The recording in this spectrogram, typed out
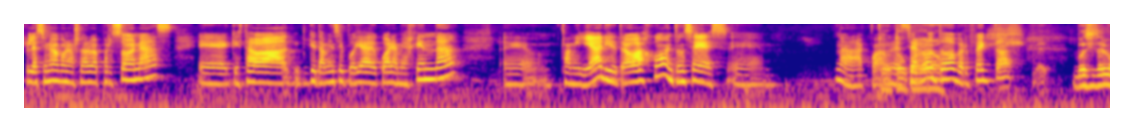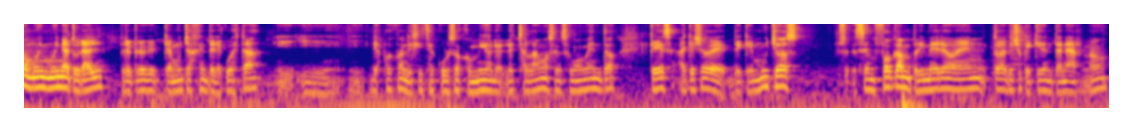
relacionada con ayudar a las personas, eh, que, estaba, que también se podía adecuar a mi agenda eh, familiar y de trabajo. Entonces, eh, nada, cerró todo perfecto. Vos decís algo muy, muy natural, pero creo que, a mucha gente le cuesta. Y, después, cuando hiciste cursos conmigo, lo, charlamos en su momento, que es aquello de, de que muchos se enfocan primero en todo aquello que quieren tener, ¿no?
